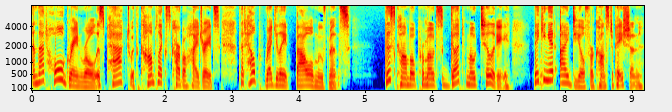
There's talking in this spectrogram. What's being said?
and that whole grain roll is packed with complex carbohydrates that help regulate bowel movements. This combo promotes gut motility, making it ideal for constipation.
